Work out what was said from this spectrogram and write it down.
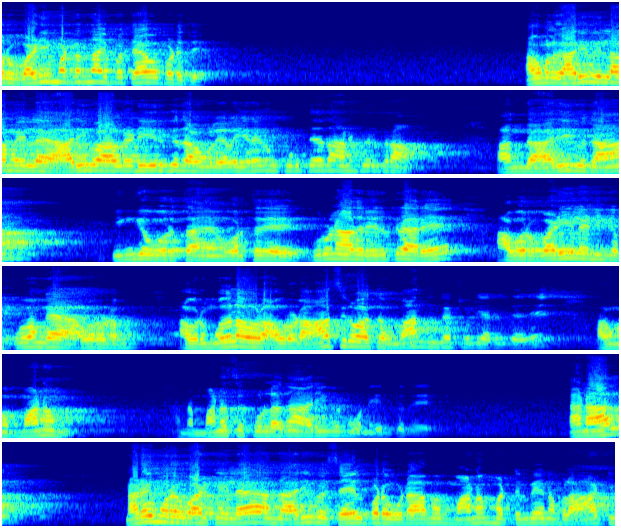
ஒரு வழி மட்டும்தான் இப்போ தேவைப்படுது. அவங்களுக்கு அறிவு இல்லாமல் இல்லை. அறிவு ஆல்ரெடி இருக்குது. அவங்களை எல்லாம் இறைவன் கொடுத்தே தான் அனுப்பியிருக்கிறான். அந்த அறிவு தான் இங்கே ஒருத்த ஒருத்தர் குருநாதர் இருக்கிறாரு. அவர் வழியில் நீங்கள் போங்க. அவரோட அவர் முதல்ல அவர் அவரோட ஆசீர்வாதத்தை வாங்குங்கன்னு சொல்லி இருந்தது அவங்க மனம் அந்த மனசுக்குள்ளே தான் அறிவுன்னு ஒன்று இருக்குது. ஆனால் நடைமுறை வாழ்க்கையில் அந்த அறிவை செயல்பட விடாமல் மனம் மட்டுமே நம்மளை ஆட்டி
